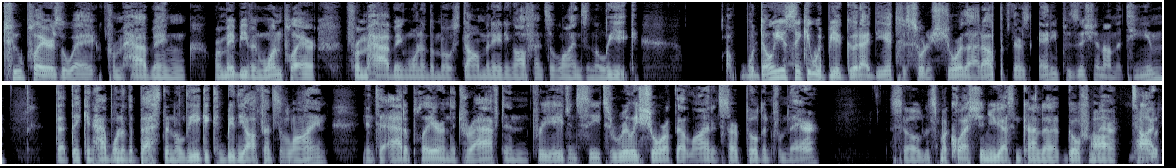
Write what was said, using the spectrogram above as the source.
two players away from having or maybe even one player from having one of the most dominating offensive lines in the league. Uh, don't you think it would be a good idea to sort of shore that up? If there's any position on the team that they can have one of the best in the league, it can be the offensive line. And to add a player in the draft and free agency to really shore up that line and start building from there. So that's my question. You guys can kind of go from uh, there. Todd.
